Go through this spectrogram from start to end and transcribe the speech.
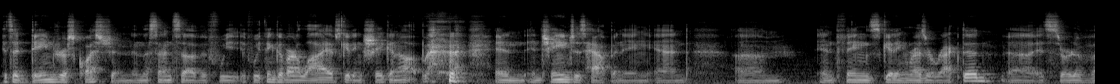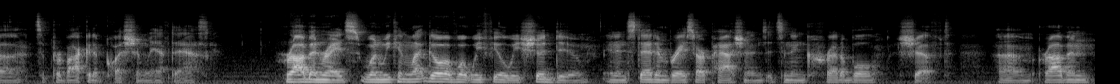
it's a dangerous question in the sense of if we if we think of our lives getting shaken up and and change is happening and um, and things getting resurrected, uh, it's sort of a, it's a provocative question we have to ask. Robin writes, when we can let go of what we feel we should do and instead embrace our passions, it's an incredible shift. Um, Robin,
